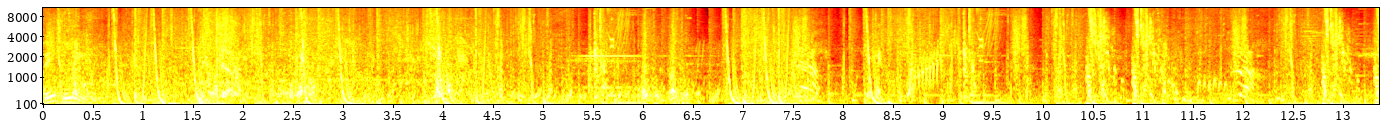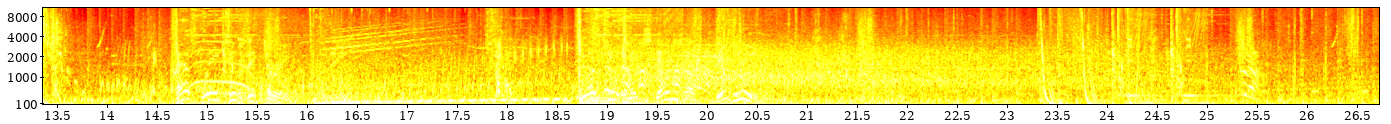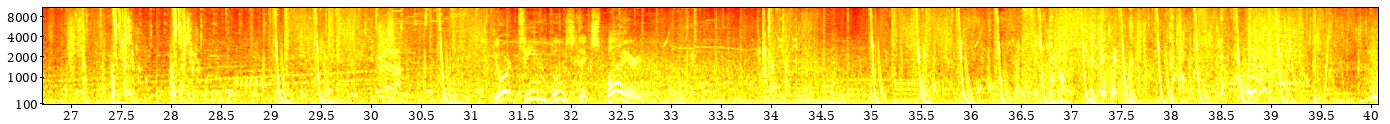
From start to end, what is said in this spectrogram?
Big lead. Halfway to victory. Your team extends a big lead. Boost expired.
